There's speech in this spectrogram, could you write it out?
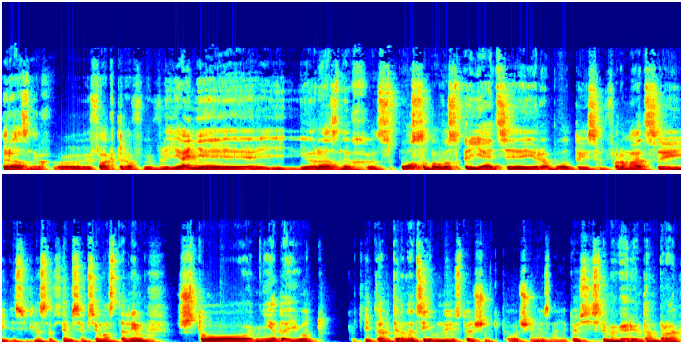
разных э, факторов влияния, и разных способов восприятия и работы с информацией, и действительно со всем, всем, всем остальным, что не дают какие-то альтернативные источники получения знаний. То есть, если мы говорим там про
